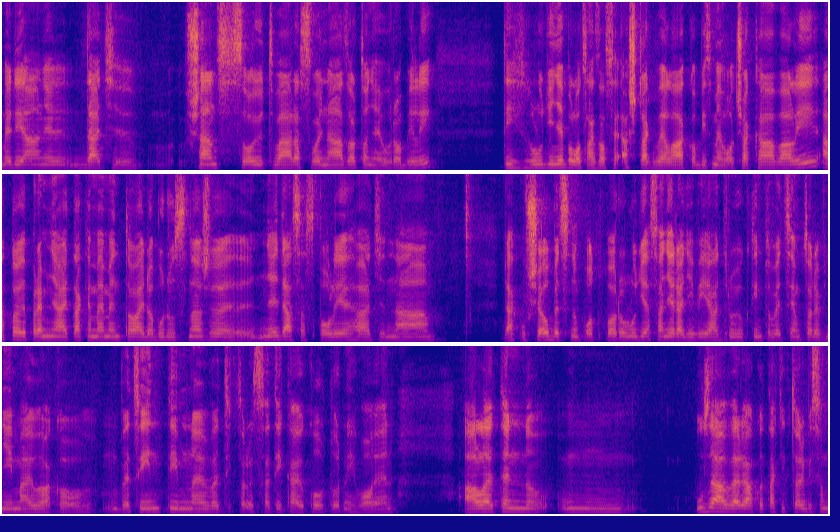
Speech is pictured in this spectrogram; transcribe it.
mediálne dať šanc svoju tvár a svoj názor, to neurobili tých ľudí nebolo tak zase až tak veľa, ako by sme očakávali. A to je pre mňa aj také memento aj do budúcna, že nedá sa spoliehať na takú všeobecnú podporu. Ľudia sa neradi vyjadrujú k týmto veciam, ktoré vnímajú ako veci intimné, veci, ktoré sa týkajú kultúrnych vojen. Ale ten um, uzáver ako taký, ktorý by som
